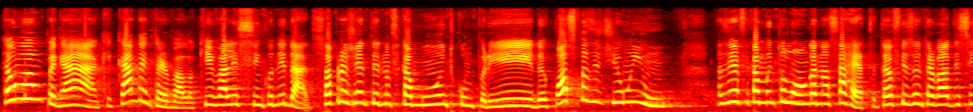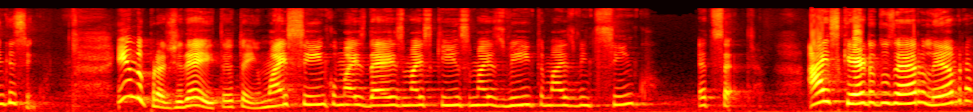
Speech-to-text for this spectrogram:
Então vamos pegar que cada intervalo aqui vale 5 unidades. Só para a gente não ficar muito comprido, eu posso fazer de um em um, mas ia ficar muito longa a nossa reta. Então eu fiz um intervalo de 5 em 5. Indo para a direita, eu tenho mais 5, mais 10, mais 15, mais 20, mais 25, etc. À esquerda do zero, lembra?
